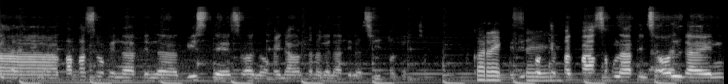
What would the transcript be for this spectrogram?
ah, papasukin natin na business, o ano, kailangan talaga natin ng sipag at sipag. Correct Hindi sir. pag pagpasok natin sa online,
